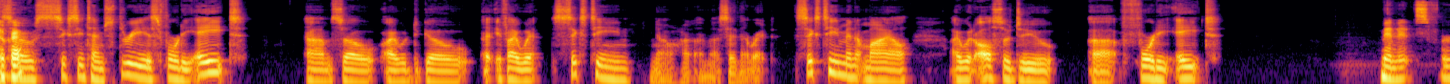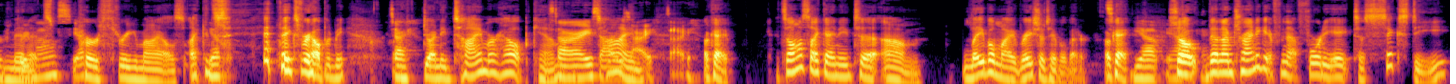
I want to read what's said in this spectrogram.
Okay. So 16 times 3 is 48. Um, so I would go uh, if I went 16, no, I'm not saying that right. 16 minute mile, I would also do uh 48 minutes for minutes three miles yep. per 3 miles. I can yep. say, Thanks for helping me. Sorry. Do I need time or help, Kim? Sorry, sorry, time. sorry, sorry. Okay. It's almost like I need to um label my ratio table better. Okay. Yep. yep so okay. then I'm trying to get from that 48 to 60,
